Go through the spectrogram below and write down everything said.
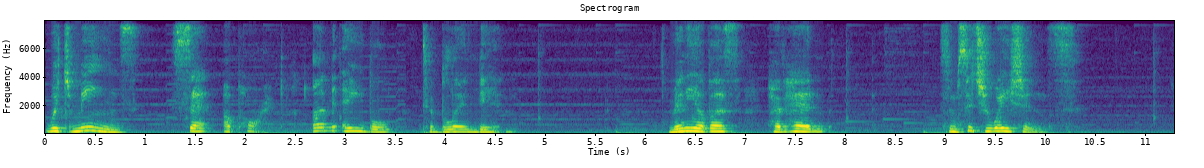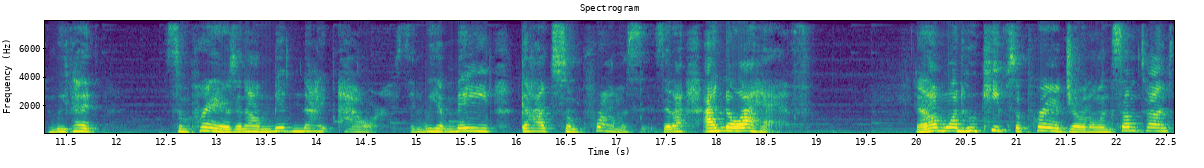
which means set apart, unable to blend in. Many of us have had some situations, and we've had some prayers in our midnight hours, and we have made God some promises. And I, I know I have. And I'm one who keeps a prayer journal, and sometimes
